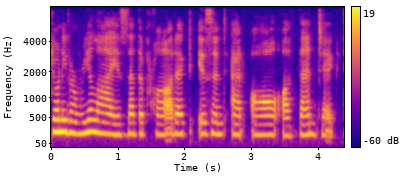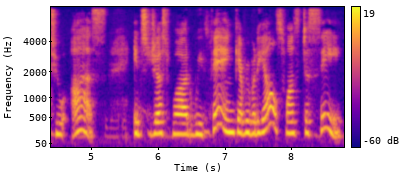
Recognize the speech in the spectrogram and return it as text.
don't even realize that the product isn't at all authentic to us it's just what we think everybody else wants to see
